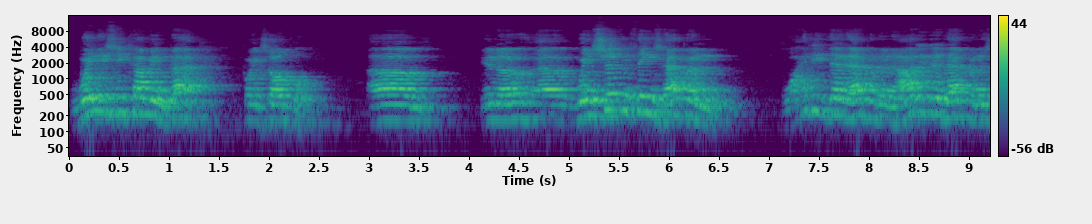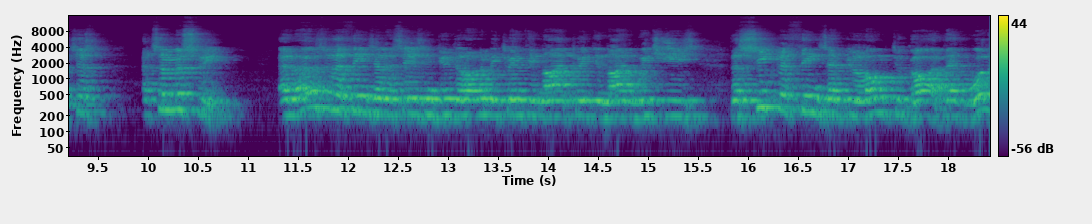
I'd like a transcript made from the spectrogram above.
When is he coming back, for example? Um, you know, uh, when certain things happen, why did that happen and how did it happen? It's just, it's a mystery. And those are the things that it says in Deuteronomy 29, 29, which is the secret things that belong to God that will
